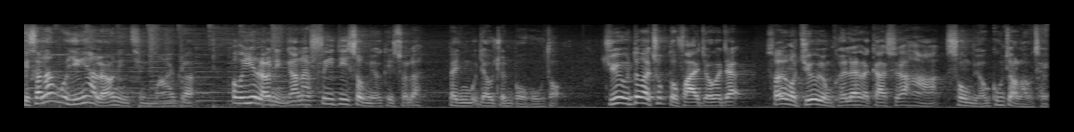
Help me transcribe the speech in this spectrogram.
其實咧，我已經係兩年前買噶啦。不過呢兩年間咧，3D 掃描嘅技術咧並沒有進步好多，主要都係速度快咗嘅啫。所以我主要用佢咧嚟介紹一下掃描嘅工作流程。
